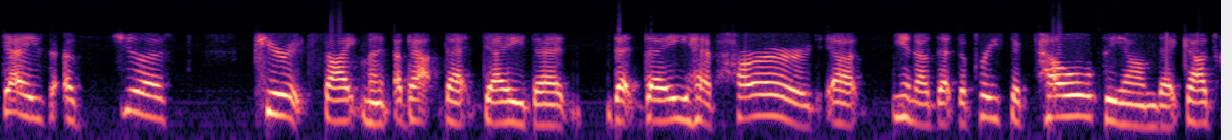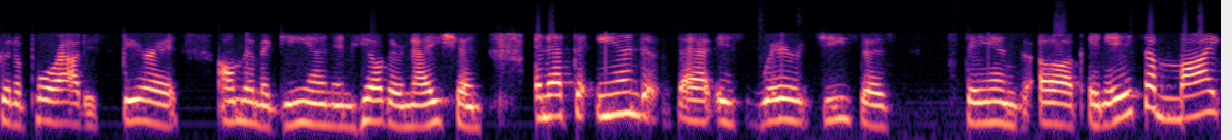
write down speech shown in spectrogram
days of just pure excitement about that day that that they have heard uh, you know that the priest have told them that God's going to pour out his spirit on them again and heal their nation and at the end of that is where Jesus stands up and it's a mic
